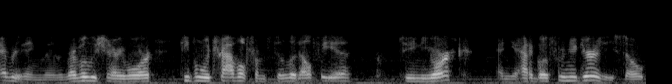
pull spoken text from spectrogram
everything. The Revolutionary War. People would travel from Philadelphia to New York, and you had to go through New Jersey. So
